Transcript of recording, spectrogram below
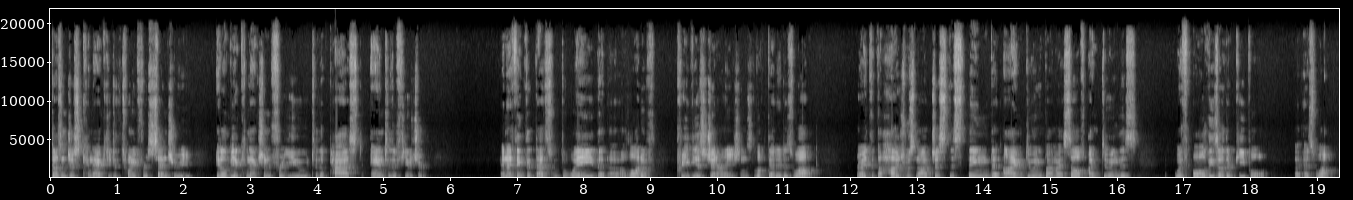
doesn't just connect you to the 21st century, it'll be a connection for you to the past and to the future. And I think that that's the way that a, a lot of previous generations looked at it as well, right? That the Hajj was not just this thing that I'm doing by myself, I'm doing this with all these other people uh, as well.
